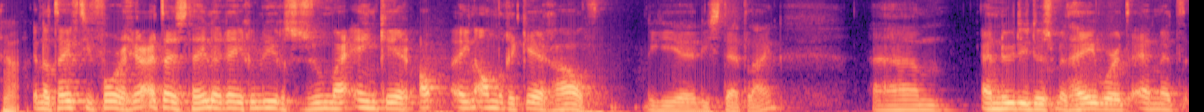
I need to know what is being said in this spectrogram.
Ja. En dat heeft hij vorig jaar tijdens het hele reguliere seizoen maar één, keer, één andere keer gehaald. Die, eh, die statline. Ehm, en nu die dus met Hayward en met...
